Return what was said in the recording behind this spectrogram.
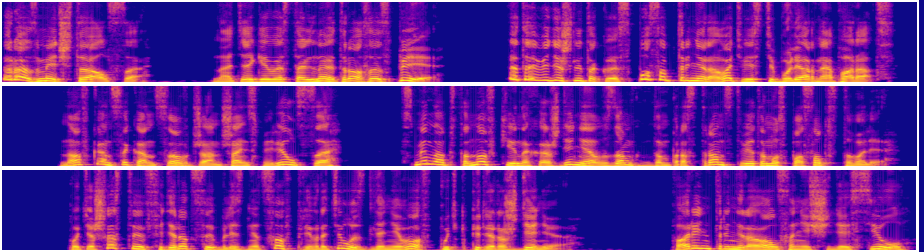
Размечтался. Натягивай стальной трос и спи. Это, видишь ли, такой способ тренировать вестибулярный аппарат. Но в конце концов Джан Шань смирился. Смена обстановки и нахождение в замкнутом пространстве этому способствовали. Путешествие в Федерацию Близнецов превратилось для него в путь к перерождению. Парень тренировался не щадя сил,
